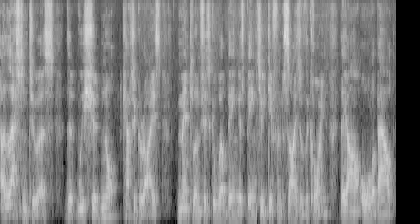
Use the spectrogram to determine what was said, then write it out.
a lesson to us that we should not categorize mental and physical well-being as being two different sides of the coin. They are all about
